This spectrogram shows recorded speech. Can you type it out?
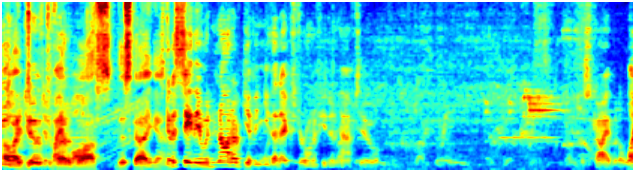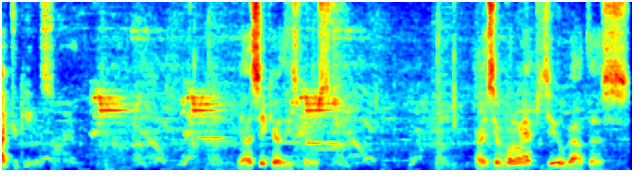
Yeah, oh, I do have to fight a boss. This guy again. I was gonna say they would not have given you that extra one if you didn't have to. This guy, but electricy this time. Yeah, let's take care of these first. Alright, so what do I have to do about this?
